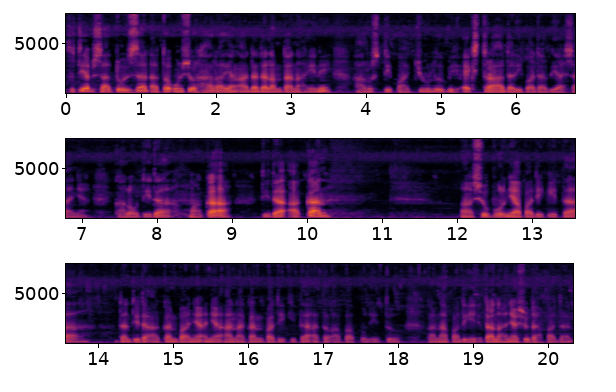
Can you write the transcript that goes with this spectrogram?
Setiap satu zat atau unsur hara yang ada dalam tanah ini harus dipaju lebih ekstra daripada biasanya. Kalau tidak maka tidak akan uh, suburnya padi kita dan tidak akan banyaknya anakan padi kita atau apa pun itu karena padi tanahnya sudah padat.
